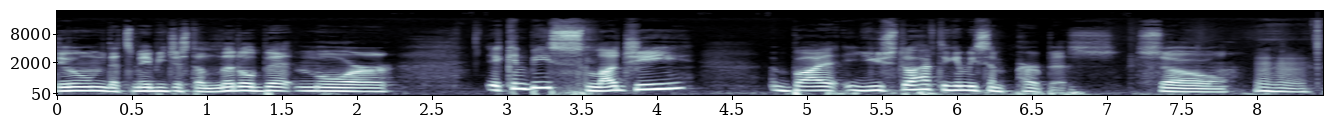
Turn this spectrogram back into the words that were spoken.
Doom that's maybe just a little bit more. It can be sludgy, but you still have to give me some purpose. So, mm-hmm.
